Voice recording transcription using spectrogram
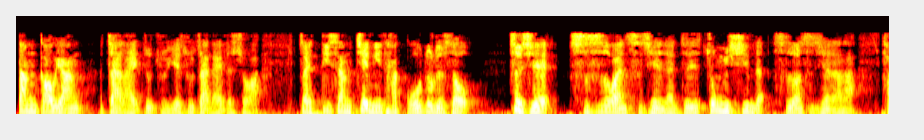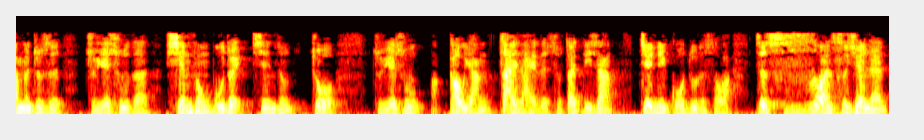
当羔羊再来，就主耶稣再来的时候啊，在地上建立他国度的时候，这些十四万四千人，这些忠心的十万四千人啊，他们就是主耶稣的先锋部队，先锋做主耶稣啊，羔羊再来的时候，在地上建立国度的时候啊，这十四万四千人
